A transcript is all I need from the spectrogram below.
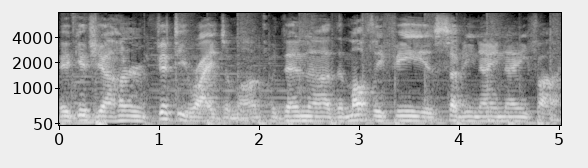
it gives you 150 rides a month, but then uh, the monthly fee is $79.95.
